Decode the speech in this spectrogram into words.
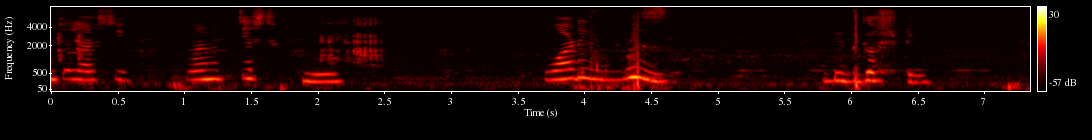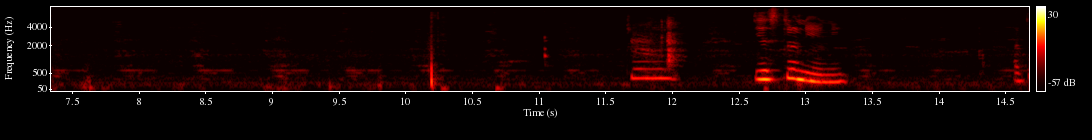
আমি চলে আসছি। এবার আমি চেস্ট নিব। হোয়াট ইজ দিস ডিসগাস্টিং চেষ্টা নিয়ে নি। এত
